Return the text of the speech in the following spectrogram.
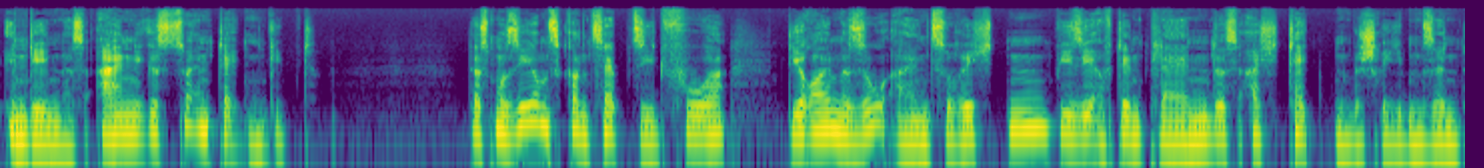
in denen es einiges zu entdecken gibt. Das Museumskonzept sieht vor, die Räume so einzurichten, wie sie auf den Plänen des Architekten beschrieben sind,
